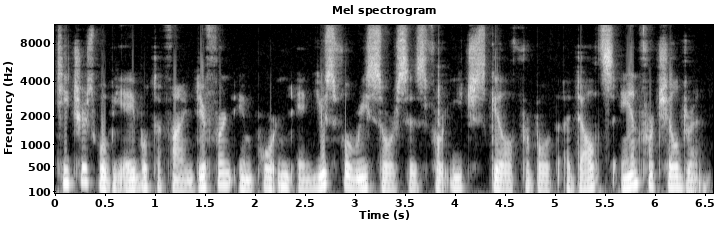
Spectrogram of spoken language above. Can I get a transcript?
teachers will be able to find different important and useful resources for each skill for both adults and for children.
